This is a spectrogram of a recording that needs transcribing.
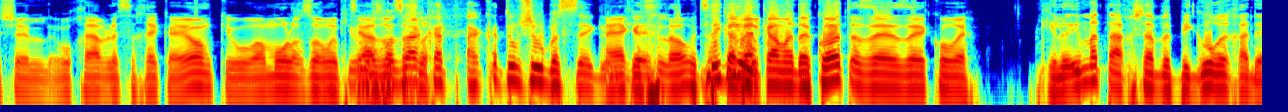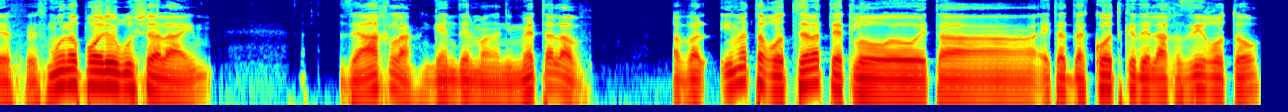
של הוא חייב לשחק היום, כי הוא אמור לחזור כי מפציעה, הוא אז הוא חזר, צריך... כת- הכתוב שהוא בסגל. היה כן. כזה, לא, הוא צריך. לקבל כמה דקות, אז זה- קורה. כאילו, אם אתה עכשיו בפיגור 1-0 מול הפועל ירושלים, זה אחלה, גנדלמן, אני מת עליו. אבל אם אתה רוצה לתת לו את, ה... את הדקות כדי להחזיר אותו,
